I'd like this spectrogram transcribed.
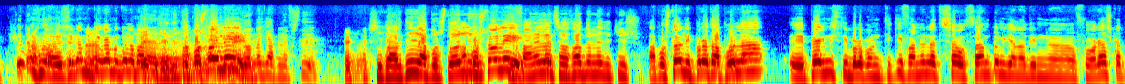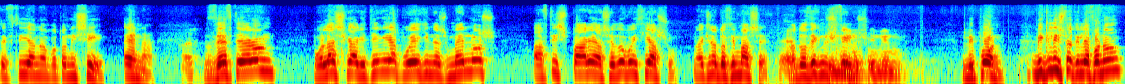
Ποιο ήταν πράγμα, ακόμα Σιγά μην πιο- το κάνουμε γκολ από Ναι, το ναι, ναι. Το Αποστόλη. είπε για πνευστή. Συγχαρητήρια, Αποστόλη. Αποστόλη. Η φανέλα της Southampton είναι δική σου. Αποστόλη, πρώτα απ' όλα ε, παίρνεις την προπονητική φανέλα της Southampton για να την ε, φοράς κατευθείαν από το νησί. Ένα. Δεύτερον, πολλά συγχαρητήρια που έγινες μέλος αυτής της παρέας. Εδώ βοηθιά σου. Να έχεις να το θυμάσαι. να το δείχνεις στους Τιμή φίλους μου, σου. τιμή μου. Λοιπόν, μην κλείσει το τηλέφωνο.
